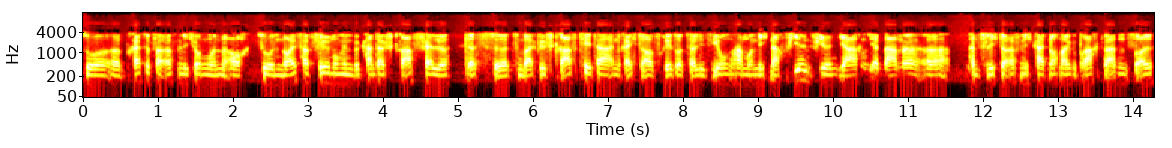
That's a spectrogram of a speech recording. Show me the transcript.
zu äh, Presseveröffentlichungen und auch zu Neuverfilmungen bekannter Straffälle, dass äh, zum Beispiel Straftäter ein Recht auf Resozialisierung haben und nicht nach vielen, vielen Jahren ihr Name äh, ans Licht der Öffentlichkeit nochmal gebracht werden soll.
